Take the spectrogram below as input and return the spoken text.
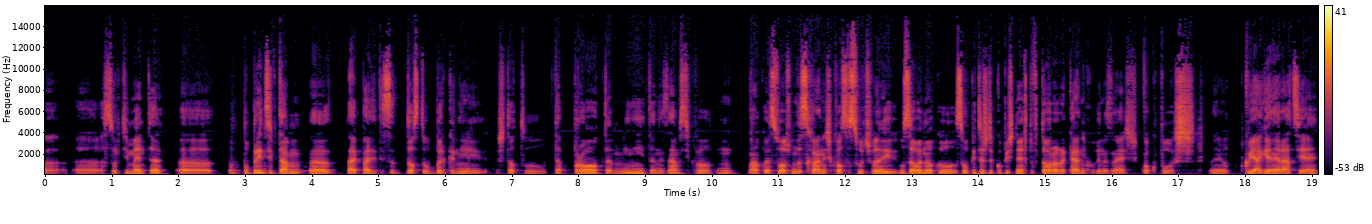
а, а, асортимента. А, по принцип там а, iPad-ите са доста объркани, защото та Pro, та Mini, та не знам си какво, малко е сложно да схванеш какво се случва и особено ако се опиташ да купиш нещо втора ръка, никога не знаеш какво купуваш, е, от коя генерация е.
